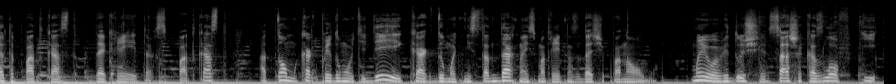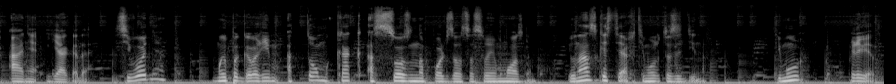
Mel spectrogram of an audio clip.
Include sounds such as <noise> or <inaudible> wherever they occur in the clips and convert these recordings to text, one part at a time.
Это подкаст The Creators. Подкаст о том, как придумывать идеи, как думать нестандартно и смотреть на задачи по-новому. Мы его ведущие Саша Козлов и Аня Ягода. Сегодня мы поговорим о том, как осознанно пользоваться своим мозгом. И у нас в гостях Тимур Тазадинов. Тимур, привет.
